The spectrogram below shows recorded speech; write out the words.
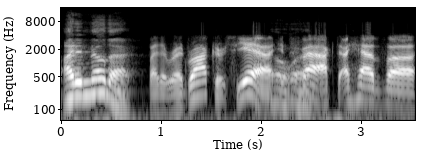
I didn't know that. By the Red Rockers. Yeah. Oh, in fact, I have uh,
